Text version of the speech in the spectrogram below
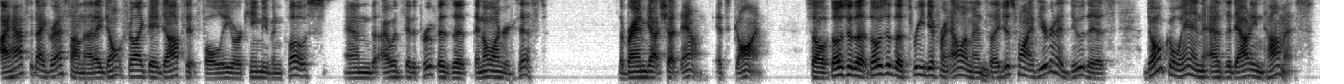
I have to digress on that. I don't feel like they adopted it fully or came even close. And I would say the proof is that they no longer exist the brand got shut down. It's gone. So those are the those are the three different elements hmm. that I just want. If you're going to do this, don't go in as the doubting Thomas.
